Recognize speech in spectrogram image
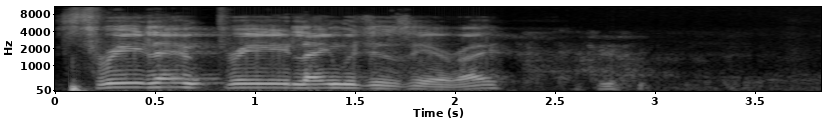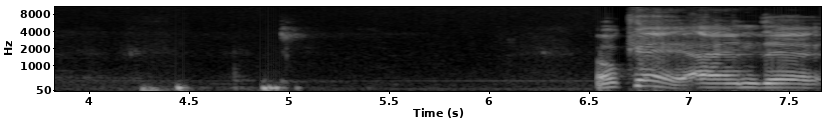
three, three languages here, right? Okay, and uh,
